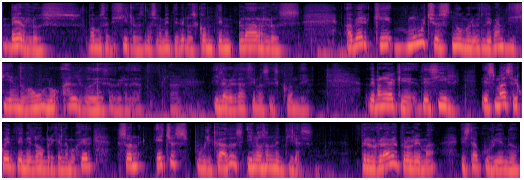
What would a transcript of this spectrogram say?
verlos, vamos a decirlos, no solamente verlos, contemplarlos, a ver que muchos números le van diciendo a uno algo de esa verdad. Y la verdad se nos esconde. De manera que decir es más frecuente en el hombre que en la mujer, son hechos publicados y no son mentiras. Pero el grave problema está ocurriendo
